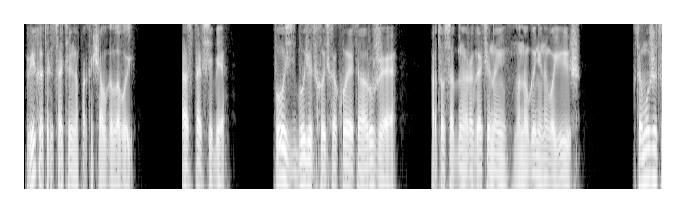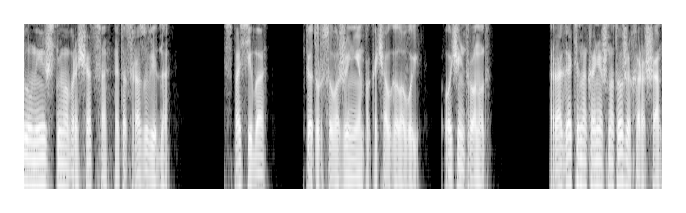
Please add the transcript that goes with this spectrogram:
Вик отрицательно покачал головой. «Оставь себе. Пусть будет хоть какое-то оружие, а то с одной рогатиной много не навоюешь. К тому же ты умеешь с ним обращаться, это сразу видно». «Спасибо», — Петр с уважением покачал головой. «Очень тронут». «Рогатина, конечно, тоже хороша,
